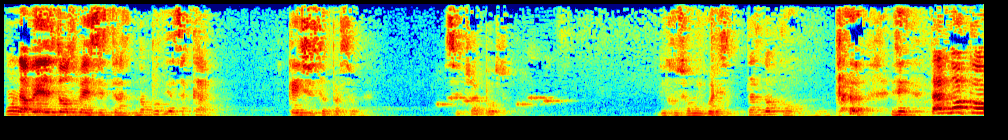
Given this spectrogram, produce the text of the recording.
Una vez, dos veces, tres, no podía sacar. ¿Qué hizo esta persona? Se echó al pozo. Dijo su amigo, estás loco. ¿Estás loco?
